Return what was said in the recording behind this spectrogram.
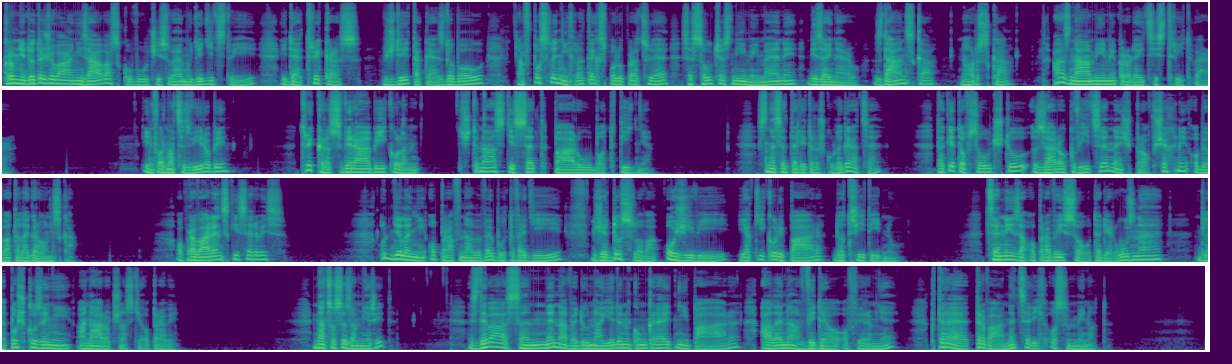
Kromě dodržování závazku vůči svému dědictví jde Trickers vždy také s dobou a v posledních letech spolupracuje se současnými jmény designérů z Dánska, Norska a známými prodejci streetwear. Informace z výroby Trickers vyrábí kolem 1400 párů bot týdně. Snese tedy trošku legrace, tak je to v součtu za rok více než pro všechny obyvatele Grónska. Opravárenský servis Oddělení oprav na webu tvrdí, že doslova oživí jakýkoliv pár do tří týdnů. Ceny za opravy jsou tedy různé dle poškození a náročnosti opravy. Na co se zaměřit? Zde vás nenavedu na jeden konkrétní pár, ale na video o firmě, které trvá necelých 8 minut.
